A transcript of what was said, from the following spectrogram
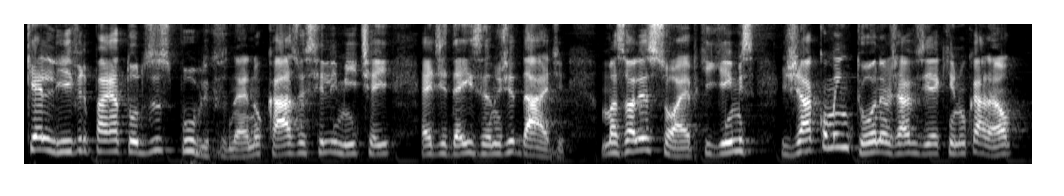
que é livre para todos os públicos, né? No caso, esse limite aí é de 10 anos de idade. Mas olha só, a Epic Games já comentou, né? Eu já avisei aqui no canal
